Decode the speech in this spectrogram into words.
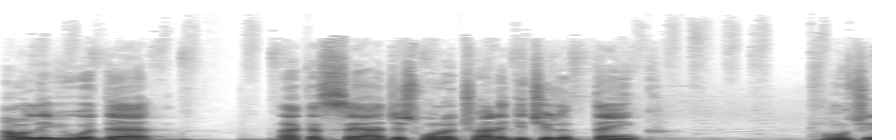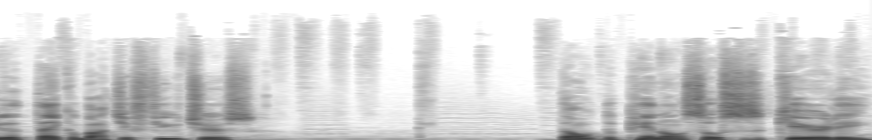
I'm gonna leave you with that. Like I say, I just want to try to get you to think. I want you to think about your futures. Don't depend on Social Security.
